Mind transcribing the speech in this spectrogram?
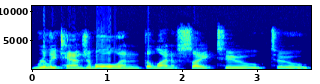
really tangible and the line of sight to to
